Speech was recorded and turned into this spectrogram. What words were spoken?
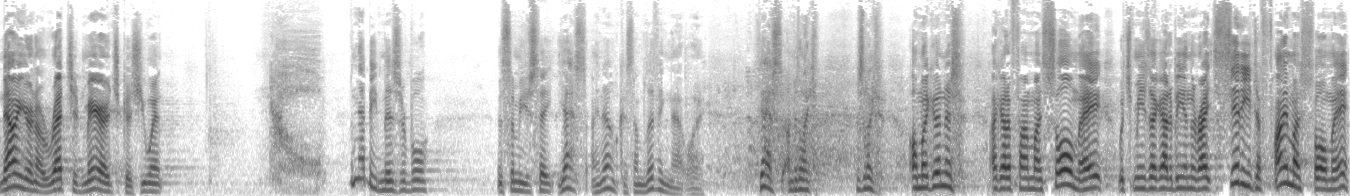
Now you're in a wretched marriage because you went, no. Wouldn't that be miserable? And some of you say, Yes, I know, because I'm living that way. yes, I'm like, it's like, oh my goodness, I got to find my soulmate, which means I got to be in the right city to find my soulmate.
